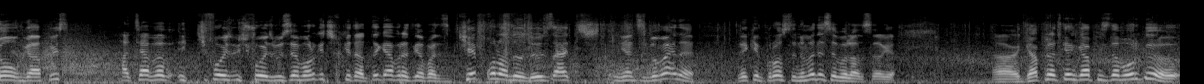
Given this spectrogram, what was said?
yo'q gapingiz хотя бы 2%, 3% bo'lsa ham borki chiqib ketadi-da gapirayotgan paytingiz. Kelib qoladi o'zi, o'zi aytish niyatingiz bo'lmaydi. Lekin просто nima desa bo'ladi sizlarga? Gapirayotgan gapingizda borku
